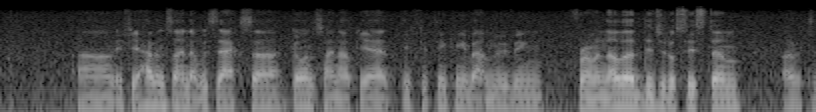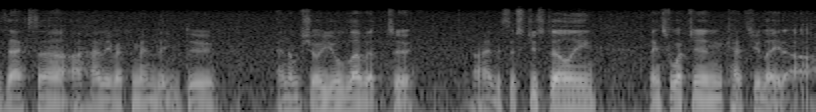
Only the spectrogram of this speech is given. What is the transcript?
Um, if you haven't signed up with Zaxaa, go and sign up yet. If you're thinking about moving from another digital system over to Zaxaa, I highly recommend that you do and I'm sure you'll love it too. Alright, this is Stu Stirling. Thanks for watching. Catch you later.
